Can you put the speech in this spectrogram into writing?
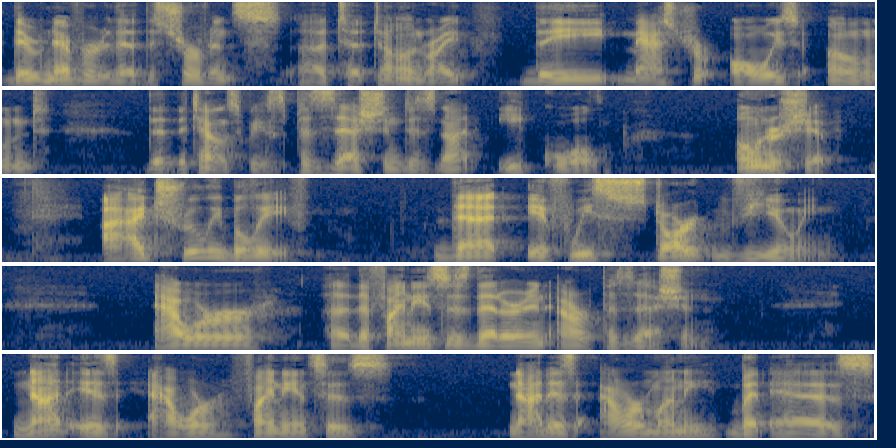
they were never the, the servants uh, to, to own. Right, the master always owned the, the talents because possession does not equal ownership. I, I truly believe that if we start viewing our uh, the finances that are in our possession not as our finances, not as our money, but as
